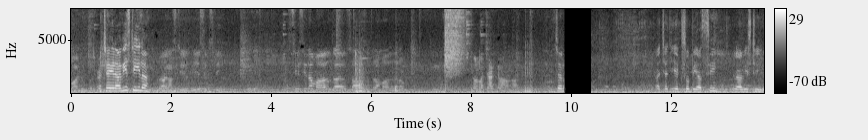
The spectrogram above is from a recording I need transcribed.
ਬਾਅਦ ਉੱਪਰ ਅੱਛਾ ਇਹ ਰਾਵੀ ਸਟੀਲ ਆ? ਰਾਗੀ ਸਟੀਲ ਇਹ 60 ਸੀਸੀ ਦਾ ਮਾਲ ਹੁੰਦਾ ਸਾਫ਼ ਸੁਥਰਾ ਮਾਲ ਦਾ ਨਾ ਚਲ ਮੈਂ ਚੈੱਕ ਕਰਾਉਣਾ ਚਲੋ। ਅੱਛਾ ਜੀ 182 ਰਾਵੀ ਸਟੀਲ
